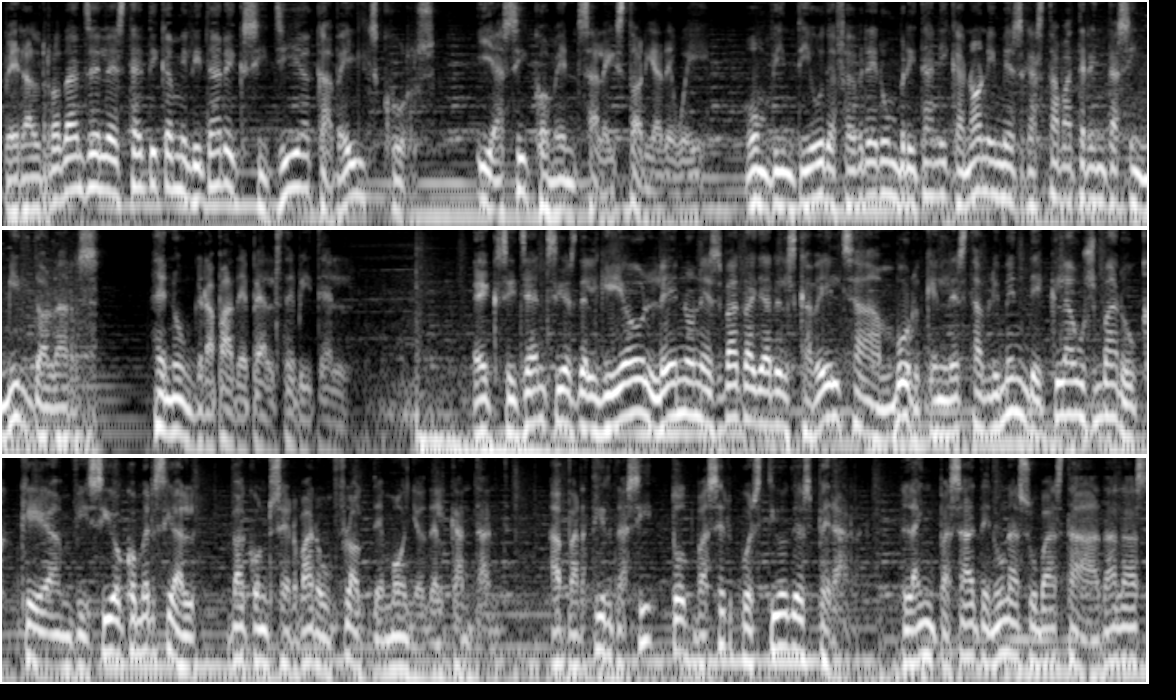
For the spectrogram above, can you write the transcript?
Per al rodatge, l'estètica militar exigia cabells curts, i així comença la història d'avui. Un 21 de febrer, un britànic anònim es gastava 35.000 dòlars en un grapà de pèls de Beatle. Exigències del guió, Lennon es va tallar els cabells a Hamburg, en l'establiment de Klaus Baruch, que, amb visió comercial, va conservar un floc de monyo del cantant. A partir d'ací, tot va ser qüestió d'esperar. L'any passat, en una subhasta a Dallas,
